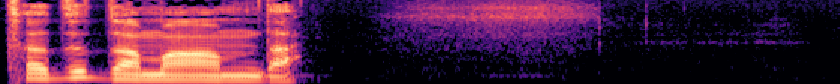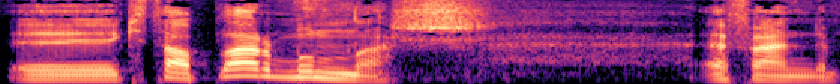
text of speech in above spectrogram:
tadı damağımda. E, kitaplar bunlar. Efendim.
